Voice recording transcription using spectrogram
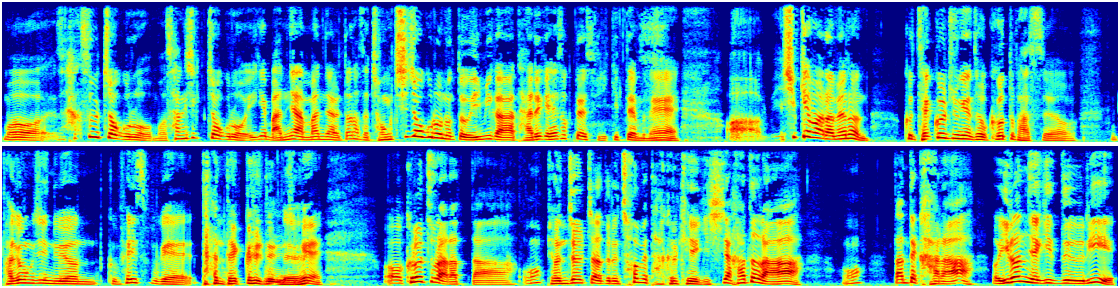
뭐 학술적으로 뭐 상식적으로 이게 맞냐 안 맞냐를 떠나서 정치적으로는 또 의미가 다르게 해석될 수 있기 때문에 어, 쉽게 말하면은 그 댓글 중에 저 그것도 봤어요. 박용진 의원 그 페이스북에 단 댓글들 네. 중에 어 그럴 줄 알았다. 어 변절자들은 처음에 다 그렇게 얘기 시작하더라. 어 딴 데 가라. 어, 이런 얘기들이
